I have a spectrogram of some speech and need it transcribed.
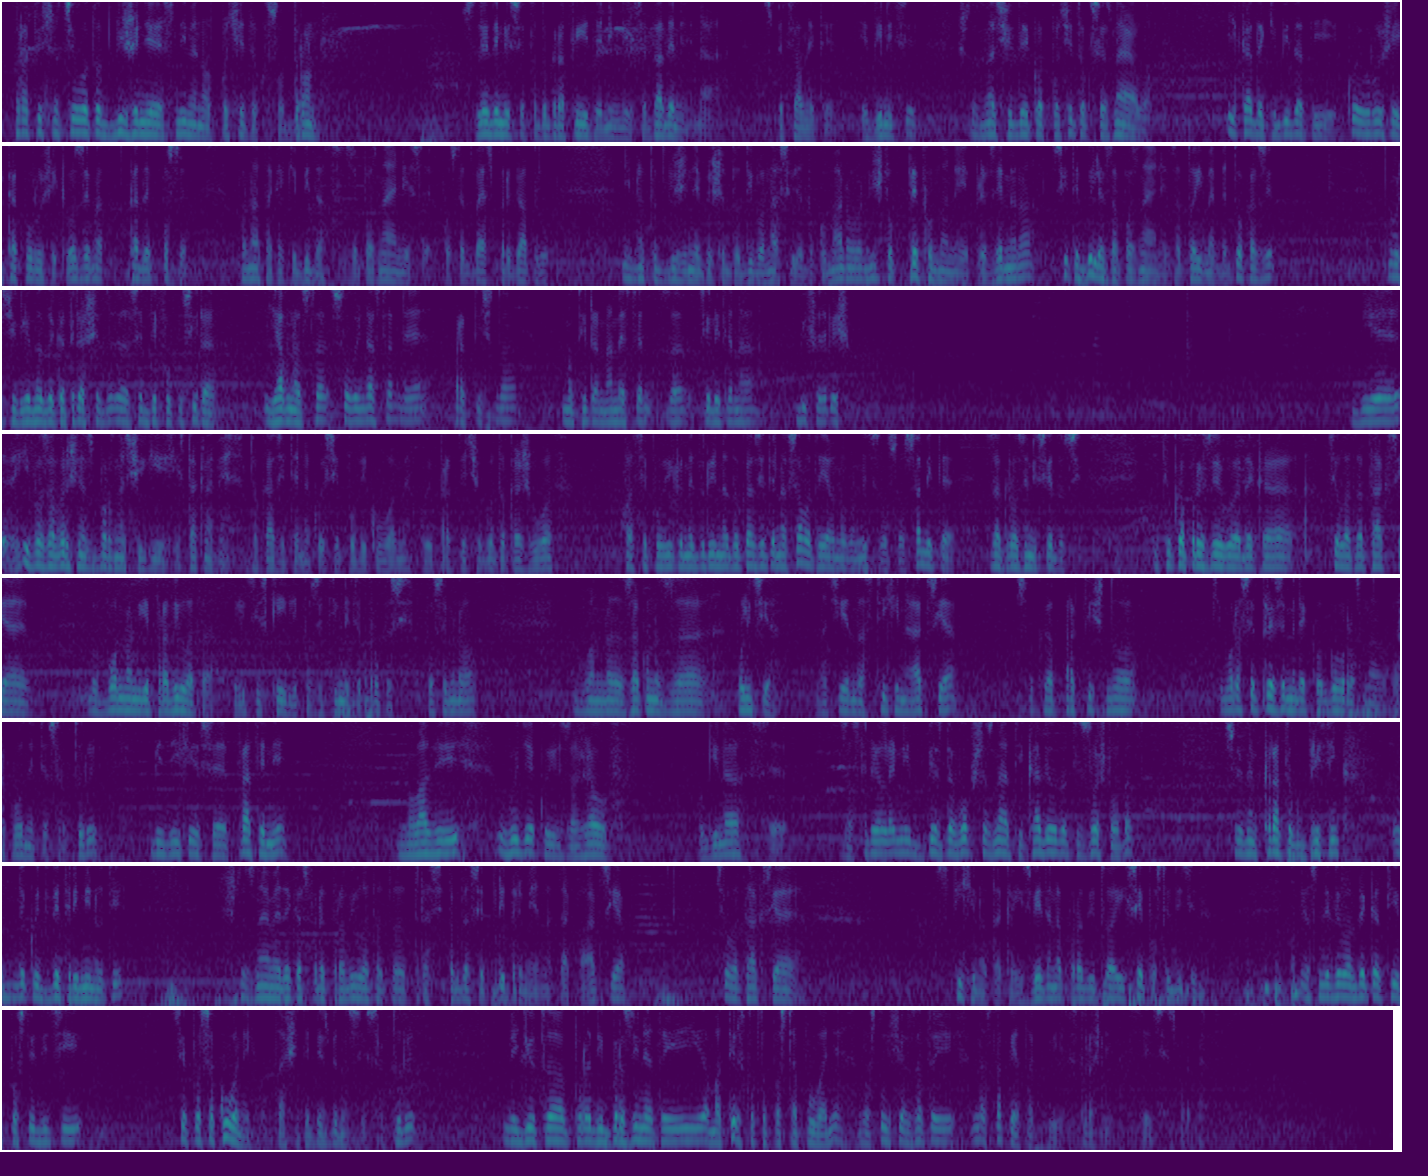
Практично целото движење е снимено од почеток со дрон. Следени се фотографиите, нивни се дадени на специјалните единици, што значи дека од почеток се знаело и каде ќе бидат и кој оружје и какво оружје ќе одземат, каде после понатака ќе бидат запознаени се после 21 април нивното движење беше до диво насилие, до Комарова, ништо предходно не е превземено, сите биле запознаени, за тоа имаме докази. Очигледно дека требаше да се дефокусира јавноста со овој настан е практично монтиран наместен за целите на бившиот режим. Ние и во завршен збор значи ги истакнаме доказите на кои се повикуваме, кои практично го докажуваат, па се повикаме дури на доказите на самата јавно со самите загрозени сведоци. И тука произлегува дека целата таксија е во е правилата, полициски или позитивните прописи, посебно во законот за полиција. Значи една стихина акција со која практично ќе мора се преземе нека одговорност на раководните структури, бидејќи се пратени млади луѓе кои за жал погина, се застрелени без да воопшто знаат и каде одат и зошто одат. Со еден краток брифинг од некои 2-3 минути, што знаеме дека според правилата тоа треба сепак да се припреми една таква акција. Целата акција е стихино така изведена поради тоа и се последиците. Јас не велам дека тие последици се посакувани од нашите безбедносни структури, меѓутоа поради брзината и аматерското постапување, во случајот затоа и настапија такви страшни следици според мене.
